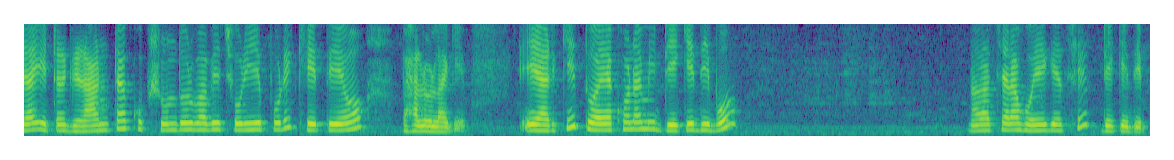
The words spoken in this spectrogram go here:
যায়, এটার গ্রানটা খুব সুন্দরভাবে ছড়িয়ে পড়ে, খেতেও ভালো লাগে। এ আর কি, তো এখন আমি ডেকে দেব। নাড়াচাড়া হয়ে গেছে, ডেকে দেব।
